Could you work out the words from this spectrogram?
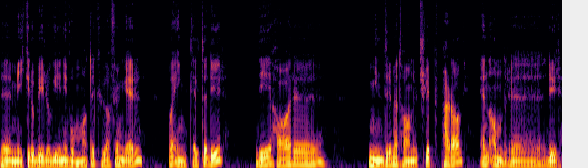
eh, mikrobiologien i vomma til kua fungerer. Og enkelte dyr de har eh, mindre metanutslipp per dag enn andre dyr.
